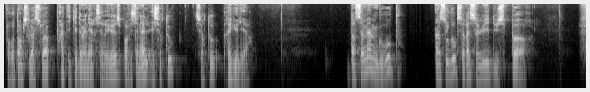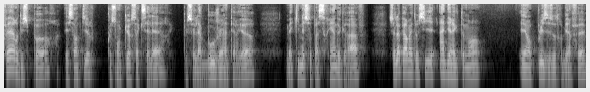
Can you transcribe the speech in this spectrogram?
pour autant que cela soit pratiqué de manière sérieuse, professionnelle et surtout, surtout régulière. Dans ce même groupe, un sous-groupe serait celui du sport. Faire du sport et sentir que son cœur s'accélère, que cela bouge à l'intérieur, mais qu'il ne se passe rien de grave, cela permet aussi indirectement, et en plus des autres bienfaits,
